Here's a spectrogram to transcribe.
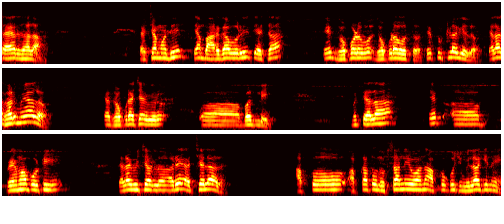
तयार झाला त्याच्यामधील त्या मार्गावरील त्याचा एक झोपडं झोपडं होतं ते तुटलं गेलं. त्याला घर मिळालं. त्या झोपड्याच्या विरो बदली. मग त्याला एक प्रेमापोटी त्याला विचारलं अरे अच्छेलाल आपको आपका तो नुकसान नाही हुआ ना? आपको कुछ मिला की नाही?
